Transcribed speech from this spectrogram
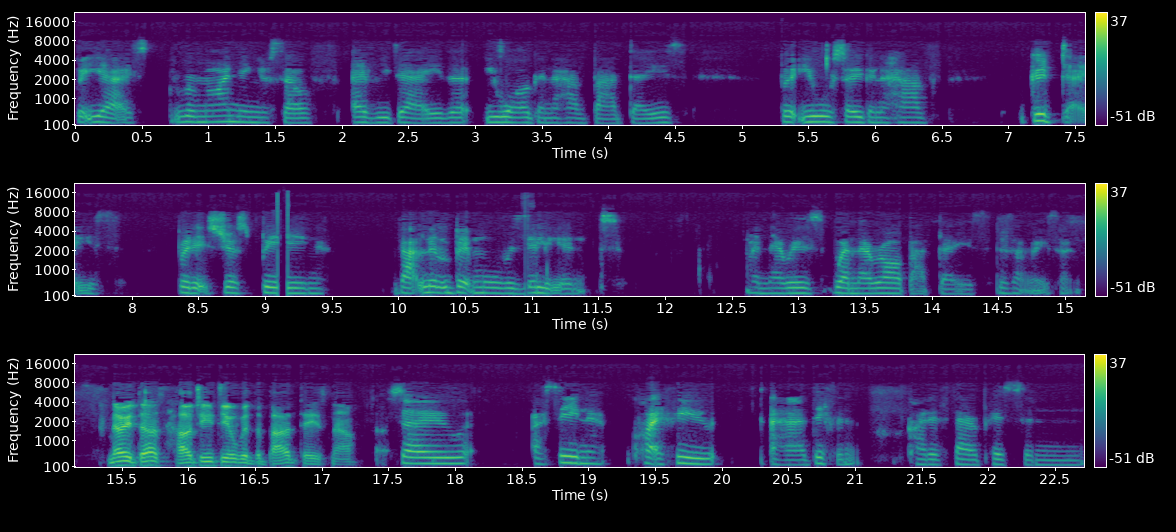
but yeah, it's reminding yourself every day that you are going to have bad days, but you're also going to have good days. But it's just being that little bit more resilient when there is when there are bad days. Does that make sense? No, it does. How do you deal with the bad days now? So I've seen quite a few uh, different kind of therapists and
